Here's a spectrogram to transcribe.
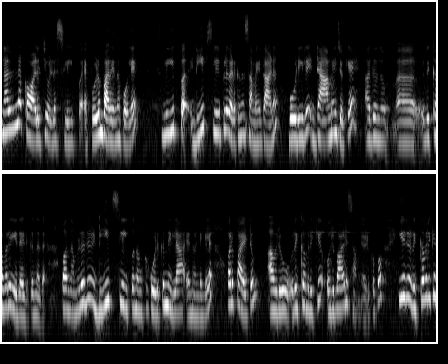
നല്ല ക്വാളിറ്റി ഉള്ള സ്ലീപ്പ് എപ്പോഴും പറയുന്ന പോലെ സ്ലീപ്പ് ഡീപ്പ് സ്ലീപ്പിൽ കിടക്കുന്ന സമയത്താണ് ബോഡിയിൽ ഡാമേജ് ഒക്കെ അതൊന്ന് റിക്കവർ ചെയ്തെടുക്കുന്നത്. അപ്പോൾ നമ്മളൊരു ഡീപ്പ് സ്ലീപ്പ് നമുക്ക് കൊടുക്കുന്നില്ല എന്നുണ്ടെങ്കിൽ ഉറപ്പായിട്ടും ആ ഒരു റിക്കവറിക്ക് ഒരുപാട് സമയം എടുക്കും അപ്പോൾ ഈ ഒരു റിക്കവറിക്ക്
